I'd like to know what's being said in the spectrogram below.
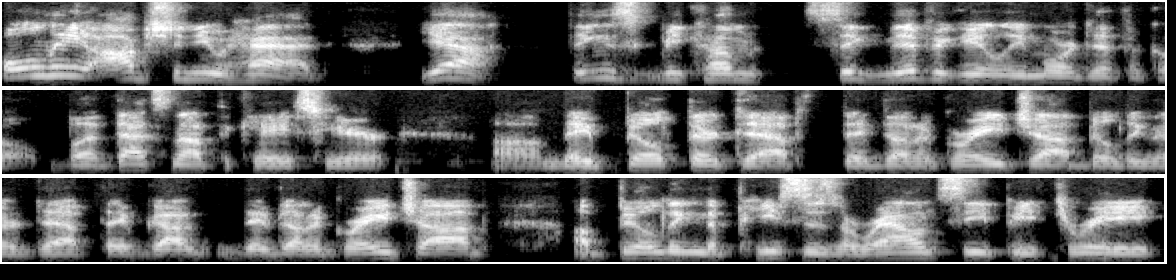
only option you had. Yeah, things become significantly more difficult, but that's not the case here. Um, they've built their depth. They've done a great job building their depth. They've got they've done a great job of building the pieces around CP3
